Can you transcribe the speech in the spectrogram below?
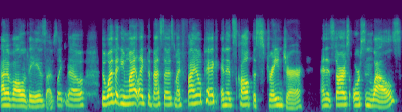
Out of all of these, I was like, no. The one that you might like the best, though, is my final pick, and it's called The Stranger, and it stars Orson Welles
